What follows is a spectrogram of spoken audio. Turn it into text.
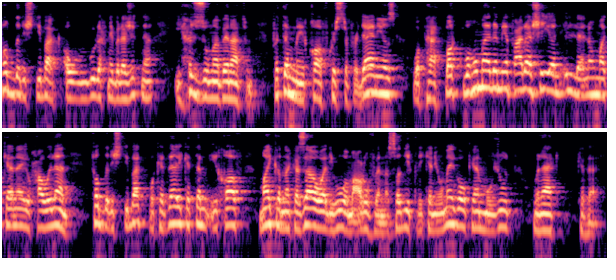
فض الاشتباك أو نقول إحنا بلهجتنا يحزوا ما بيناتهم. فتم إيقاف كريستوفر دانييلز وبات باك وهما لم يفعلا شيئا إلا أنهما كانا يحاولان فض الاشتباك وكذلك تم إيقاف مايكل ناكازاوا اللي هو معروف أنه صديق لكيني اوميجا وكان موجود هناك كذلك.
